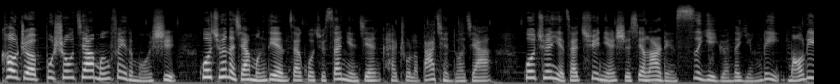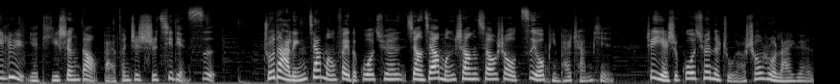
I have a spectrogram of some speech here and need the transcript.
靠着不收加盟费的模式，锅圈的加盟店在过去三年间开出了八千多家。锅圈也在去年实现了二点四亿元的盈利，毛利率也提升到百分之十七点四。主打零加盟费的锅圈向加盟商销售自有品牌产品，这也是锅圈的主要收入来源。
